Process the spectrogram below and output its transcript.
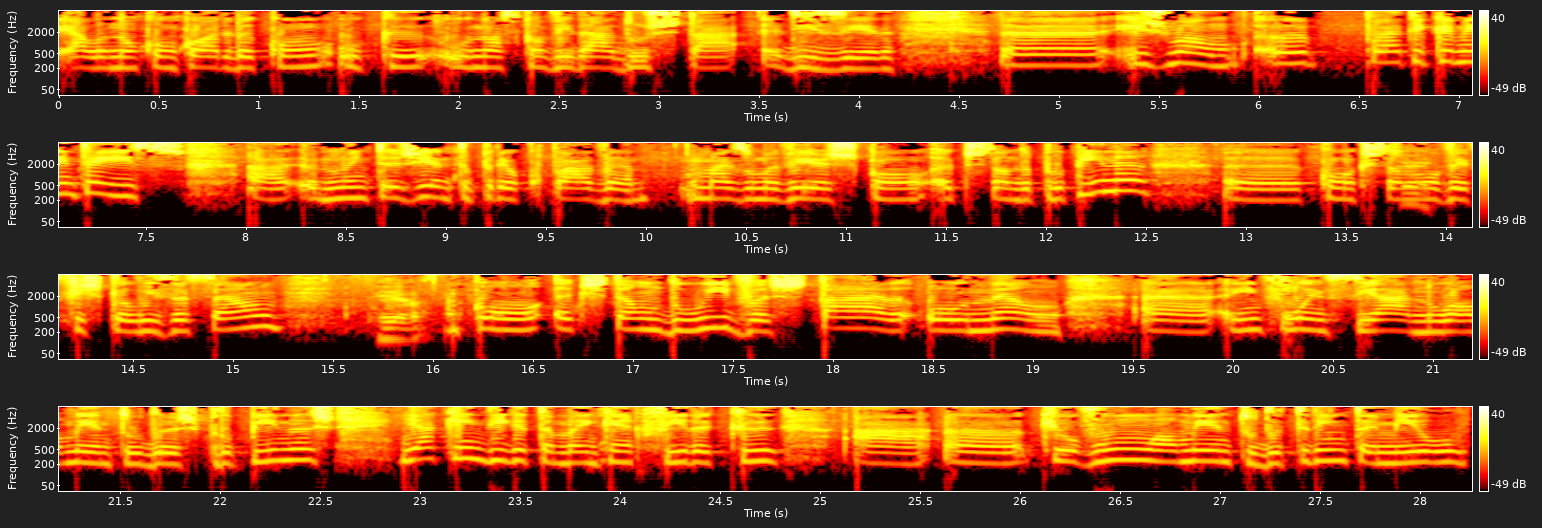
ela não concorda com o que o nosso convidado está a dizer. E João, praticamente é isso. Há muita gente preocupada, mais uma vez, com a questão da propina, com a questão de Sim. não haver fiscalização, yeah. com a questão do IVA estar ou não ah, a influenciar no aumento das propinas e há quem diga também, quem refira que, há, ah, que houve um aumento de 30 mil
